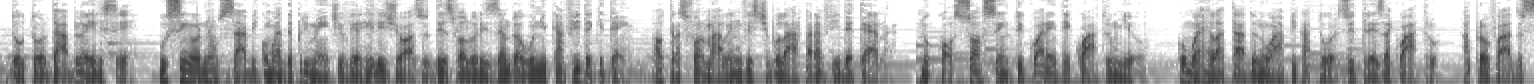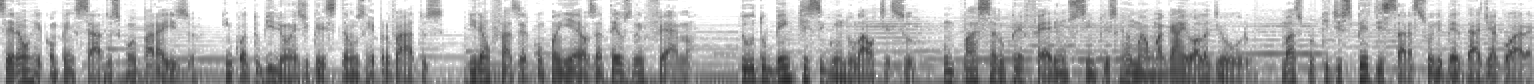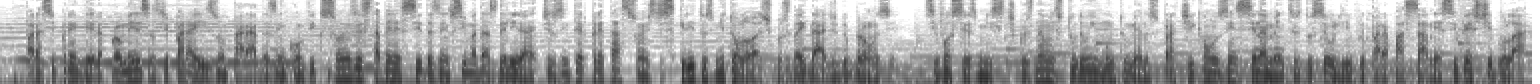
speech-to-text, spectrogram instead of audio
Dr. WLC o Senhor não sabe como é deprimente ver religiosos desvalorizando a única vida que tem, ao transformá-la em vestibular para a vida eterna, no qual só 144 mil, como é relatado no AP 14 3 a 4, aprovados serão recompensados com o paraíso, enquanto bilhões de cristãos reprovados irão fazer companhia aos ateus no inferno. Tudo bem que, segundo Lao Tzu, um pássaro prefere um simples ramo a uma gaiola de ouro. Mas por que desperdiçar a sua liberdade agora, para se prender a promessas de paraíso amparadas em convicções estabelecidas em cima das delirantes interpretações de escritos mitológicos da Idade do Bronze? Se vocês místicos não estudam e muito menos praticam os ensinamentos do seu livro para passar nesse vestibular,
